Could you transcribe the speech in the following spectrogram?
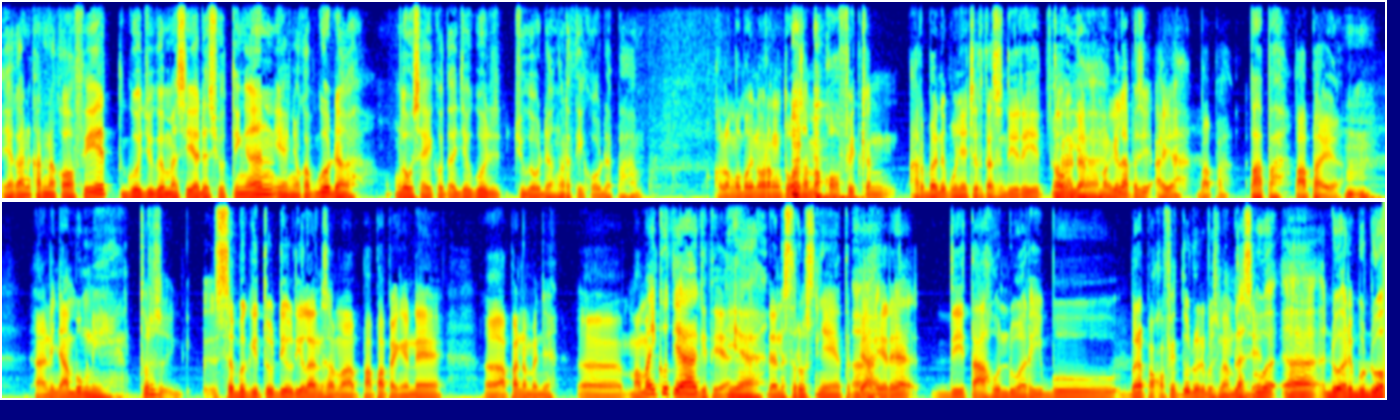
ya kan? Karena covid gue juga masih ada syutingan ya nyokap gue udah nggak usah ikut aja gue juga udah ngerti kok udah paham Kalau ngomongin orang tua sama COVID kan Arbani punya cerita sendiri Oh, terhadap iya. manggil apa sih? Ayah, bapak, papa papa ya. Mm-mm. Nah ini nyambung nih. Terus sebegitu deal-dealan sama papa pengennya eh, apa namanya? eh, mama ikut ya gitu ya. iya Dan seterusnya. Tapi Uh-uh. akhirnya di tahun 2000 berapa COVID itu 2019 ya? Gua, eh, 2020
